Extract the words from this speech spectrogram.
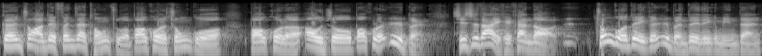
跟中华队分在同组，包括了中国，包括了澳洲，包括了日本。其实大家也可以看到，日中国队跟日本队的一个名单，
